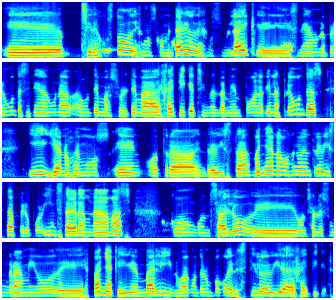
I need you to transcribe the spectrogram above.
Eh, si les gustó, déjenos un comentario, déjenos un like. Eh, si tienen alguna pregunta, si tienen algún tema sobre el tema de high ticket, simplemente también pónganlo aquí en las preguntas. Y ya nos vemos en otra entrevista. Mañana vamos a tener una entrevista, pero por Instagram nada más con Gonzalo. Eh, Gonzalo es un gran amigo de España que vive en Bali y nos va a contar un poco del estilo de vida de High Ticket.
